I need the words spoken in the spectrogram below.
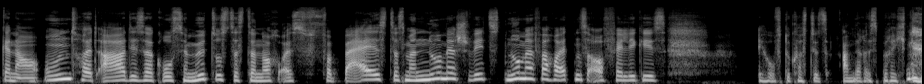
genau. Und halt auch dieser große Mythos, dass danach alles vorbei ist, dass man nur mehr schwitzt, nur mehr verhaltensauffällig ist ich hoffe, du kannst jetzt anderes berichten.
